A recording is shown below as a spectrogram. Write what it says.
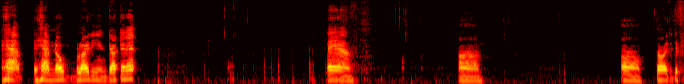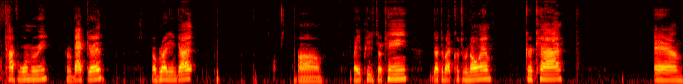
have it have no bloody and gut in it. And um um so it's a different type of movie so that good no bloody and gut. Um rated PG-13 directed by Christopher Nolan good cast and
